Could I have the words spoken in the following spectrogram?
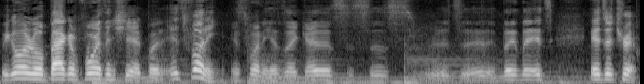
we go into a back and forth and shit. But it's funny. It's funny. It's like, uh, it's, it's, it's, uh, it's, it's a trip,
